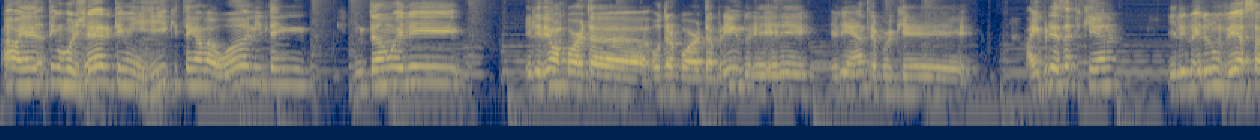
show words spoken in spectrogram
Ah, tem o Rogério, tem o Henrique, tem a Lawane, tem... Então ele ele vê uma porta, outra porta abrindo, ele, ele entra porque a empresa é pequena, ele, ele não vê essa.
